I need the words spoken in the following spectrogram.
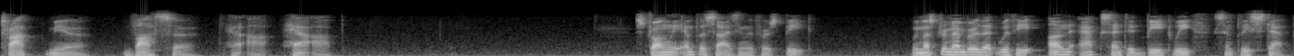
Trag mir Wasser herab, strongly emphasizing the first beat. We must remember that with the unaccented beat we simply step,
